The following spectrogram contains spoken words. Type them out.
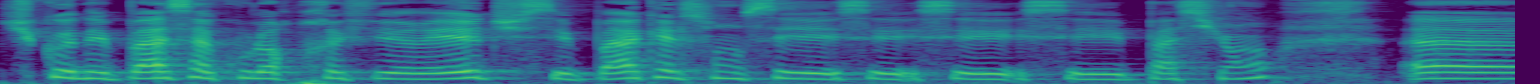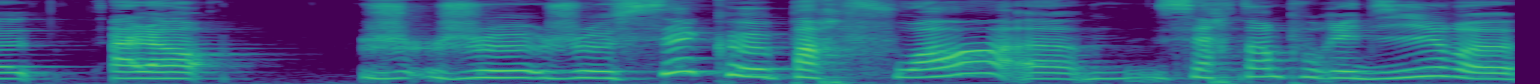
tu connais pas sa couleur préférée, tu sais pas quelles sont ses, ses, ses, ses passions. alors, je, sais que parfois, euh, certains pourraient dire euh,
